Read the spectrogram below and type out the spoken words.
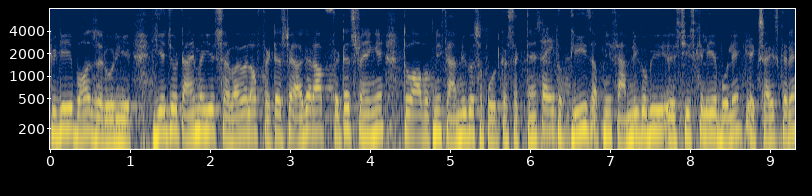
क्योंकि ये बहुत ज़रूरी है। ये जो टाइम है ये सर्वाइवल ऑफ़ फिटेस्ट है। अगर आप फिटेस्ट रहेंगे तो आप अपनी फैमिली को सपोर्ट कर सकते हैं। तो प्लीज़ अपनी फैमिली को भी इस चीज़ के लिए बोलें कि एक्सरसाइज करें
